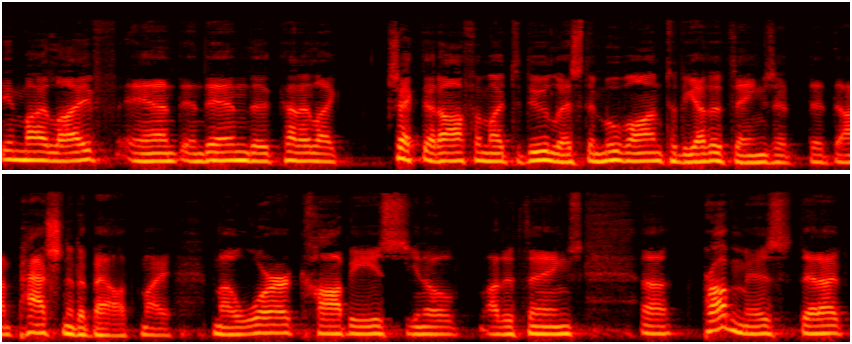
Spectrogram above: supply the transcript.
in my life, and and then to kind of like check that off on my to do list and move on to the other things that, that I'm passionate about my my work, hobbies, you know, other things. Uh, problem is that I've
